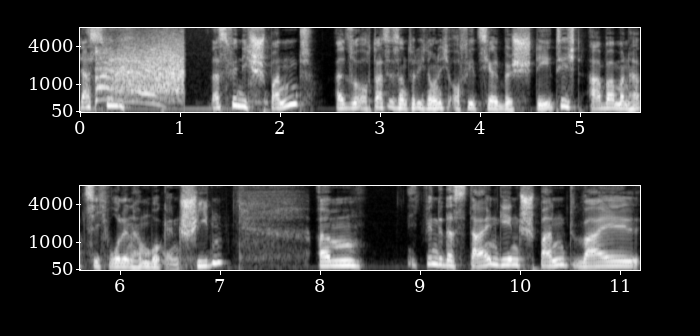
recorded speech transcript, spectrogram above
Das finde ich, das finde ich spannend. Also auch das ist natürlich noch nicht offiziell bestätigt, aber man hat sich wohl in Hamburg entschieden. Ähm, ich finde das dahingehend spannend, weil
